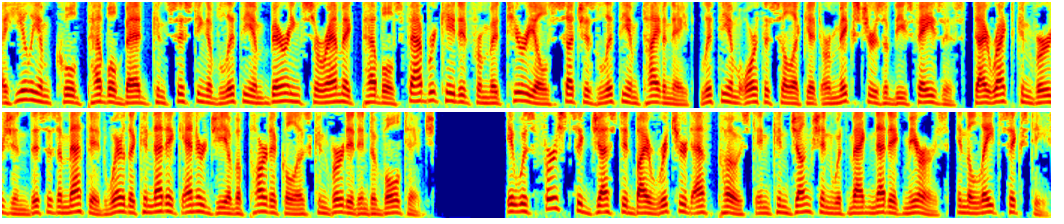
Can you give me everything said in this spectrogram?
a helium-cooled pebble bed consisting of lithium-bearing ceramic pebbles fabricated from materials such as lithium titanate, lithium orthosilicate or mixtures of these phases. Direct conversion This is a method where the kinetic energy of a particle is converted into voltage. It was first suggested by Richard F. Post in conjunction with magnetic mirrors, in the late 60s.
